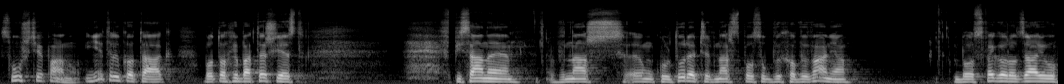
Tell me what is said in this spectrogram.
służcie Panu. I nie tylko tak, bo to chyba też jest wpisane w naszą kulturę czy w nasz sposób wychowywania, bo swego rodzaju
